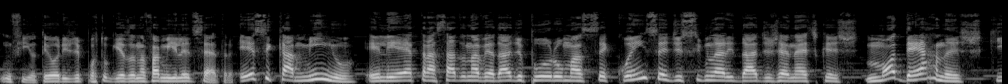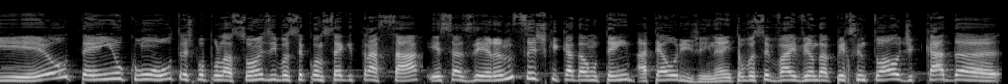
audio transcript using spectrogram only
enfim, eu tenho origem portuguesa na família, etc. Esse caminho, ele é traçado na verdade por uma sequência de similaridades genéticas modernas que eu tenho com outras populações e você consegue traçar essas heranças que cada um tem até a origem, né? Então você vai vendo a percentual de cada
